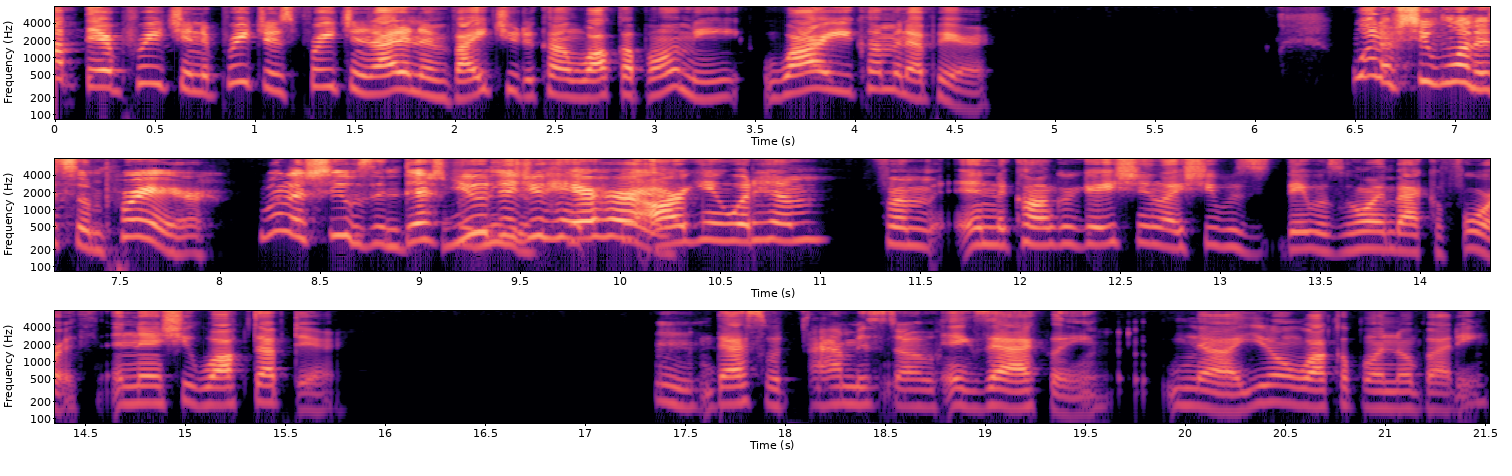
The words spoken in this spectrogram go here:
up there preaching, the preacher's preaching, and I didn't invite you to come walk up on me, why are you coming up here? What if she wanted some prayer? What if she was in desperate You need did you hear her prayer? arguing with him from in the congregation? Like she was they was going back and forth, and then she walked up there. Mm. That's what I missed all. exactly. No, you don't walk up on nobody.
